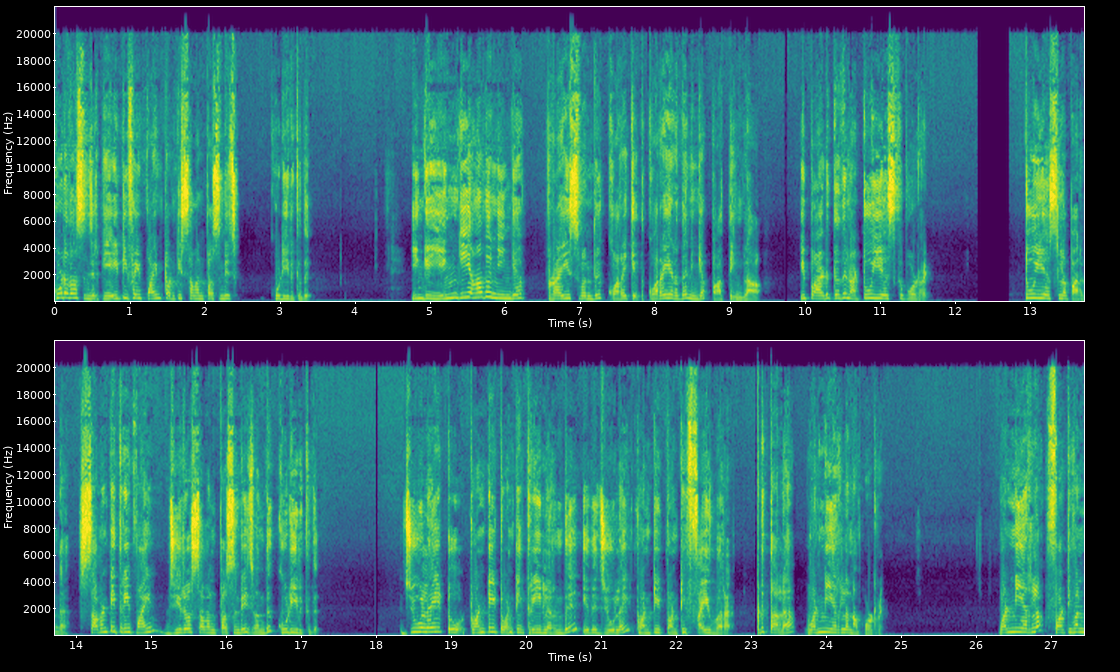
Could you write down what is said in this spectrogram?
கூட தான் செஞ்சிருக்கு. Eighty five point twenty seven percentage கூடி இருக்குது எங்கேயாவது நீங்கள் ப்ரைஸ் வந்து குறைக்க குறையிறத நீங்கள் பார்த்தீங்களா? இப்போ அடுத்தது நான் டூ இயர்ஸ்க்கு போடுறேன். டூ இயர்ஸில் பாருங்க. Seventy three point zero seven percentage வந்து கூடி இருக்குது ஜூலை டூ டுவெண்ட்டி டுவெண்ட்டி த்ரீலேருந்து இது ஜூலை டுவெண்ட்டி டுவெண்ட்டி ஃபைவ் வர. அடுத்தால ஒன் இயரில் நான் போடுறேன். ஒன் இயரில் forty one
